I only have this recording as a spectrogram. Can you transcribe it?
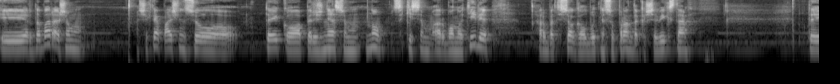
Ir dabar aš jums šiek tiek paaiškinsiu tai, ko per žinias nu, sakysim, arba nutyli, arba tiesiog galbūt nesupranta, kas čia vyksta. Tai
